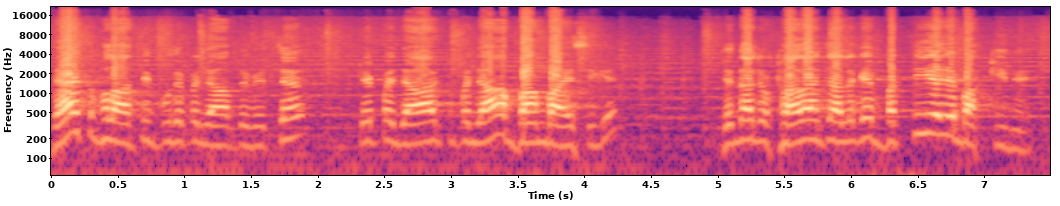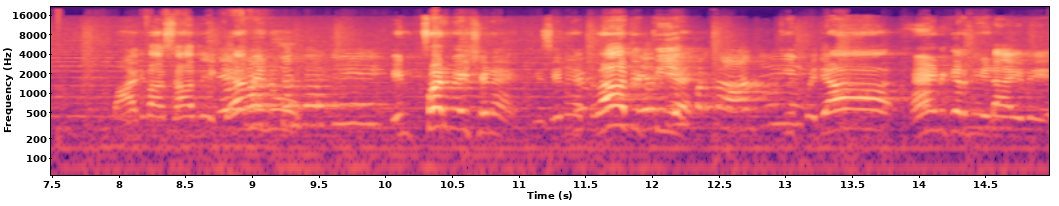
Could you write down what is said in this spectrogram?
ਦਹਿਸ਼ਤ ਫੈਲਾਤੀ ਪੂਰੇ ਪੰਜਾਬ ਦੇ ਵਿੱਚ ਕਿ ਪੰਜਾਬ 'ਚ 50 ਬੰਬ ਆਏ ਸੀਗੇ ਜਿੱਦਾਂ ਜੋ 18 ਚੱਲ ਗਏ 32 ਅਜੇ ਬਾਕੀ ਨੇ। ਬਾਜਵਾ ਸਾਹਿਬ ਨੇ ਕਿਹਾ ਮੈਨੂੰ ਇਨਫੋਰਮੇਸ਼ਨ ਹੈ ਕਿਸੇ ਨੇ ਇਤਲਾਹ ਦਿੱਤੀ ਹੈ ਕਿ 50 ਹੈਂਡ ਗ੍ਰੇਨੇਡ ਆਏ ਵੇ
